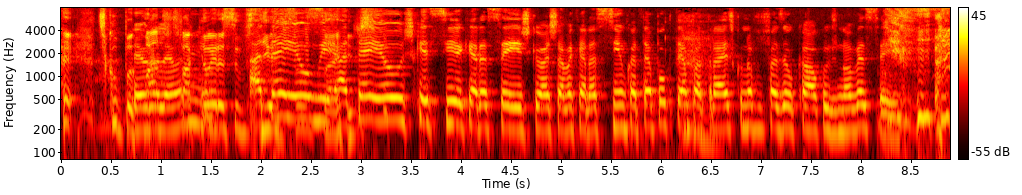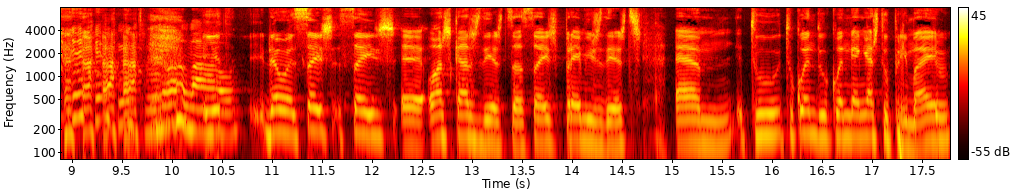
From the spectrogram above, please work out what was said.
Desculpa, tem quatro de facto não era suficiente. Até eu, me, até eu esquecia que era seis, que eu achava que era cinco, até pouco tempo atrás, quando eu fui fazer o cálculo de novo, é seis. Muito normal. E, não, seis, seis uh, Oscars destes, ou seis prémios destes. Um, tu, tu quando, quando ganhaste o primeiro.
